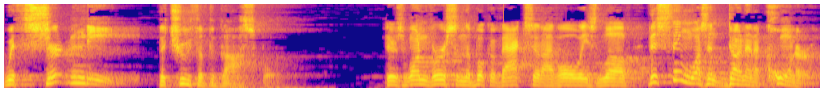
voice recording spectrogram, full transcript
with certainty the truth of the gospel. There's one verse in the book of Acts that I've always loved. This thing wasn't done in a corner.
